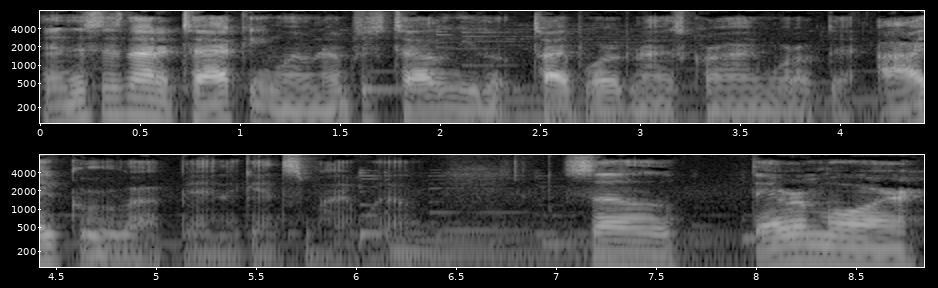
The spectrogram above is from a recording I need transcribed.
and this is not attacking women. I'm just telling you the type of organized crime world that I grew up in against my will. So there were more,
